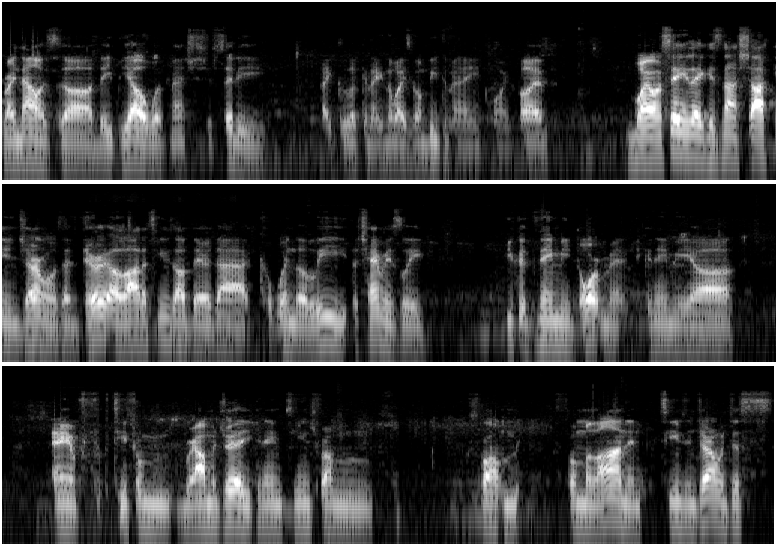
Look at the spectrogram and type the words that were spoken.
right now is uh, the EPL with Manchester City, like looking like nobody's gonna beat them at any point. But what I'm saying, like, it's not shocking in general is that there are a lot of teams out there that could win the league, the Champions League. You could name me Dortmund. You could name me uh, and teams from Real Madrid. You can name teams from from from Milan and teams in general. Just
